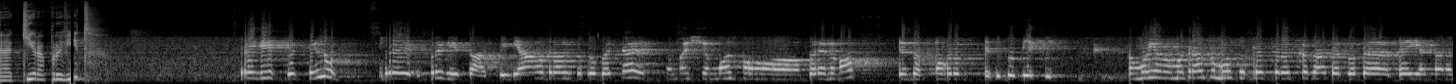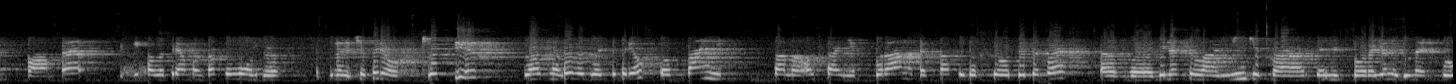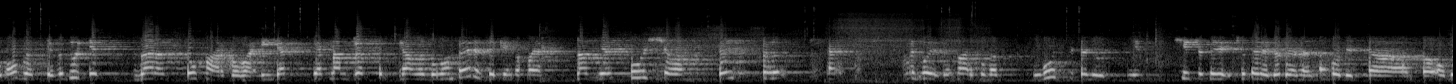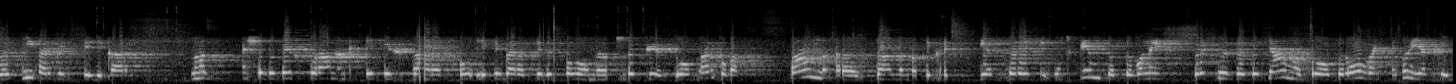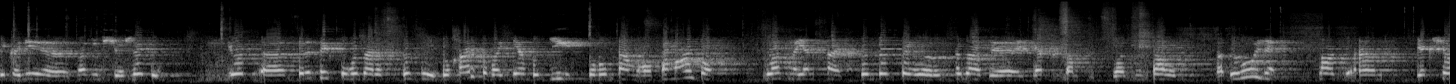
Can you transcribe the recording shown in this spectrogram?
Е, Кіра, привіт. Привіт, Кристину. При, привіт, так. Я одразу вибачаюсь, тому що можна переривати за робити тут якісь. Тому я вам одразу можу просто розказати про те, де я зараз вами. Їхали прямо за колоною чотирьох швидких. Власне, вивезли чотирьох останніх, саме останніх поранених внаслідок цього ДТП біля села Мінківка Арсенівського району Донецької області. Ведуть зараз до Харкова. І як, як нам вже повідомляли волонтери, з якими ми на зв'язку, що десь везли до Харкова госпіталю, ще чотири, людини знаходяться в обласній харківській лікарні. Ну, щодо тих поранених, яких зараз які зараз від полону швидких до Харкова, там е, з даними життями, ну як лікарі кажуть, що жити. І от е, серед тих, кого зараз везуть до Харкова, є водій того самого КАМАЗу. Власне, я не знаю, ви встигли розказати, як там власне сталося на дорозі. Ну, от, е, якщо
